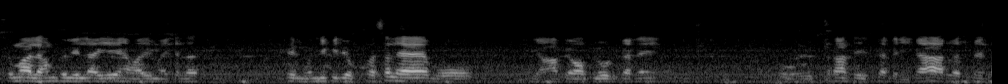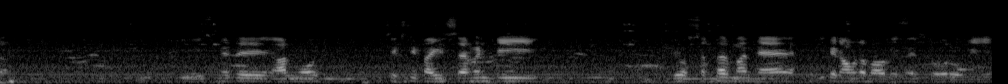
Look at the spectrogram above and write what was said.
सुमा अल्हम्दुलिल्लाह, ये हमारी माशाल्लाह। से मूली की जो फ़सल है, वो यहाँ पे अपलोड कर रहे हैं। तो इस तरह से इसका तरीका है हार्वेस्टर का तो इसमें से आलमोस्ट सिक्सटी फाइव सेवेंटी जो सत्तर मन है उसके राउंड अबाउट इसमें स्टोर हो गई है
